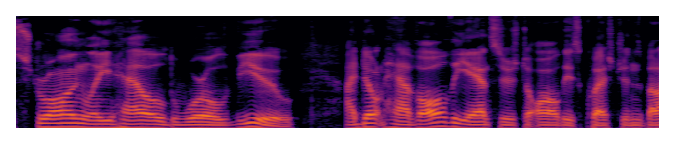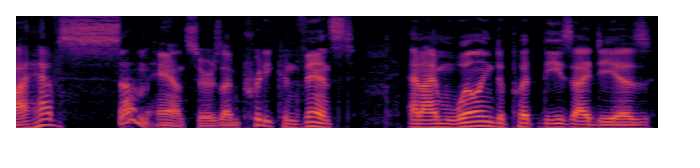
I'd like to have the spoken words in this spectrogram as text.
strongly held worldview. I don't have all the answers to all these questions, but I have some answers. I'm pretty convinced, and I'm willing to put these ideas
